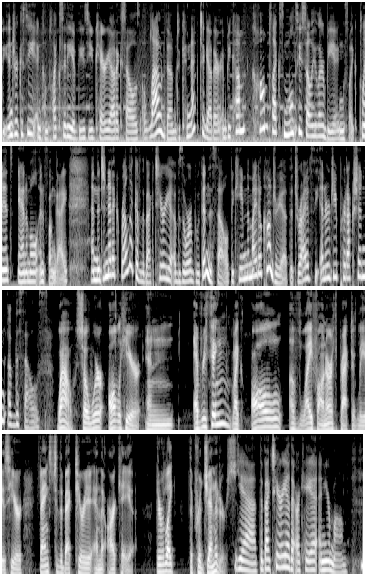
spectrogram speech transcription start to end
the intricacy and complexity of these eukaryotic cells allowed them to connect together and become complex multicellular beings like plants, animal, and fungi. And the genetic relic of the bacteria absorbed within the cell became the mitochondria that drives the energy production of the cells. Wow. So we're all here, and everything, like all of life on Earth practically, is here thanks to the bacteria and the archaea. They're like the progenitors. Yeah, the bacteria, the archaea, and your mom.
